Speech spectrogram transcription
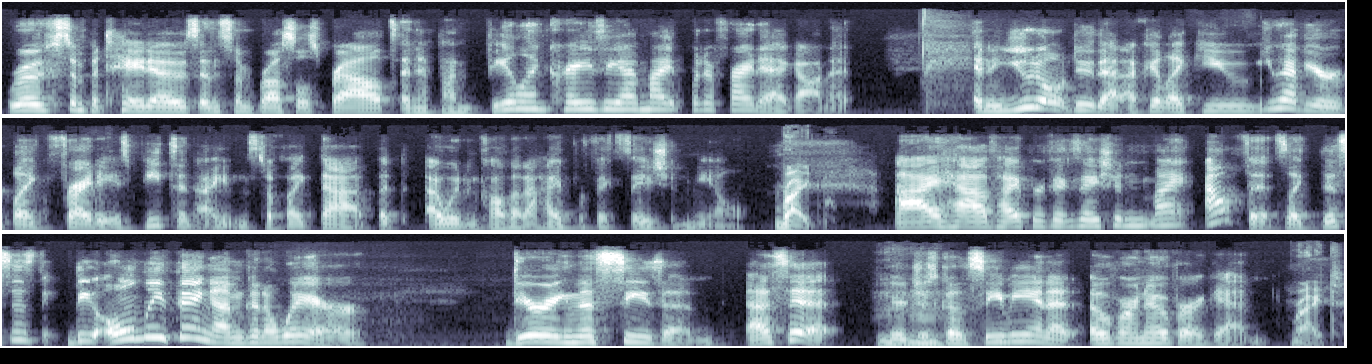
roast some potatoes and some Brussels sprouts. And if I'm feeling crazy, I might put a fried egg on it and you don't do that. I feel like you you have your like Fridays pizza night and stuff like that, but I wouldn't call that a hyperfixation meal. Right. I have hyperfixation my outfits. Like this is the only thing I'm going to wear during this season. That's it. You're mm-hmm. just going to see me in it over and over again. Right.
